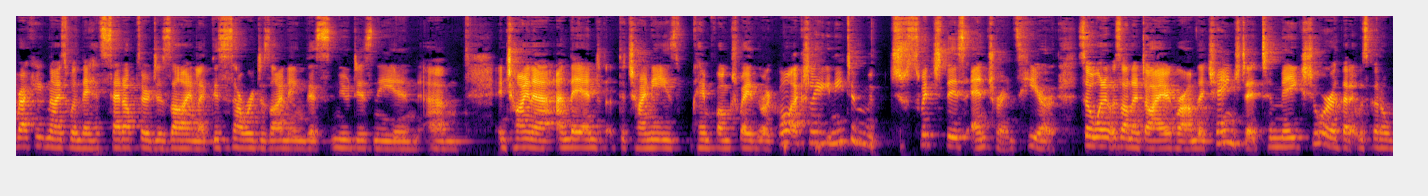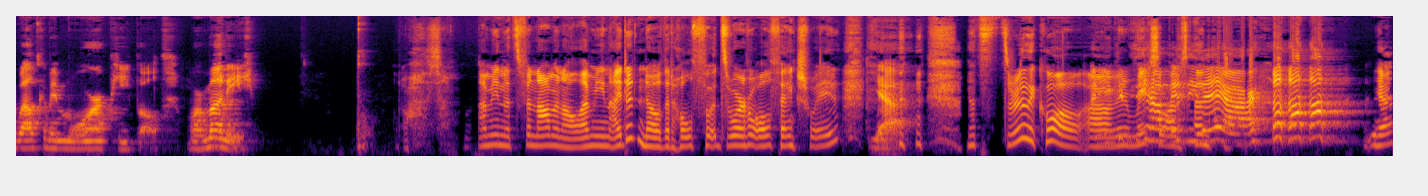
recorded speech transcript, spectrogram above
recognized when they had set up their design, like this is how we're designing this new Disney in um, in China, and they ended up the Chinese came feng shui. They're like, well, actually, you need to switch this entrance here. So when it was on a diagram, they changed it to make sure that it was going to welcome in more people, more money. Awesome. I mean, it's phenomenal. I mean, I didn't know that Whole Foods were all feng shui. Yeah, that's really cool. And you um, can see how busy they are. yeah,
